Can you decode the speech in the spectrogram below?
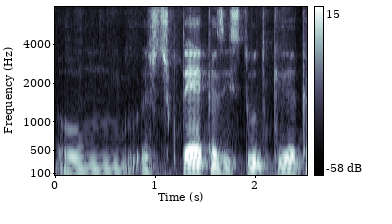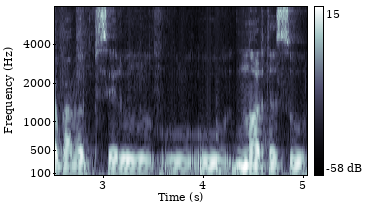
o- as discotecas, isso tudo que acabava por ser o, de norte a sul.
